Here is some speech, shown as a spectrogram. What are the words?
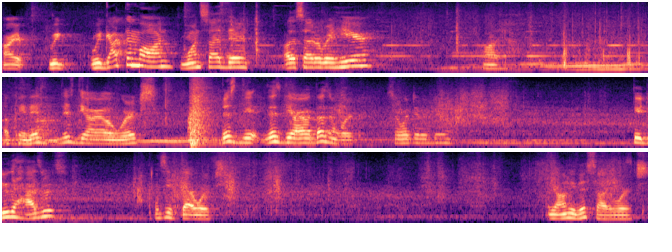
All right, we we got them on. One side there, other side over here. All right. Okay, this this DRL works. This D, this DRL doesn't work. So what did we do? Did we do the hazards? Let's see if that works. Yeah, only this side works.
